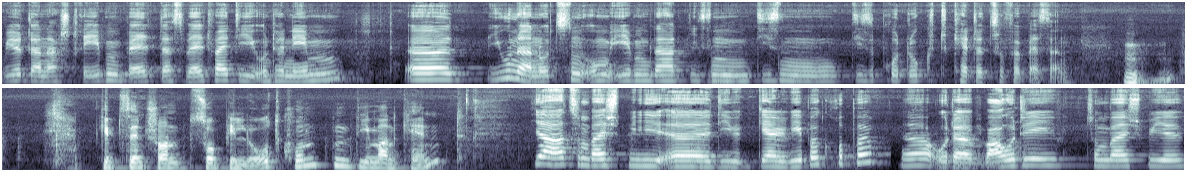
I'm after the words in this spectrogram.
wir danach streben, dass weltweit die Unternehmen äh, Juna nutzen, um eben da diesen, diesen, diese Produktkette zu verbessern. Mhm. Gibt es denn schon so Pilotkunden, die man kennt? Ja, zum Beispiel äh, die Gary Weber Gruppe ja, oder Vaudi zum Beispiel.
